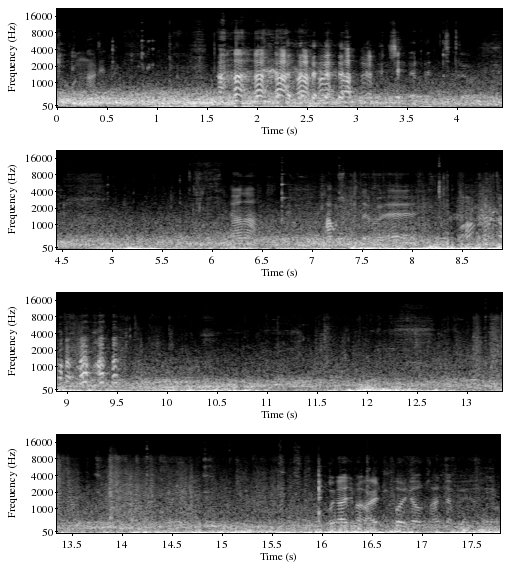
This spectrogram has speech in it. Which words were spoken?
좋은 날에 야나 하고 싶은 대로 해. 어? 오해하지 마. 말투거리 잡고서 한잔 보여주세요.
